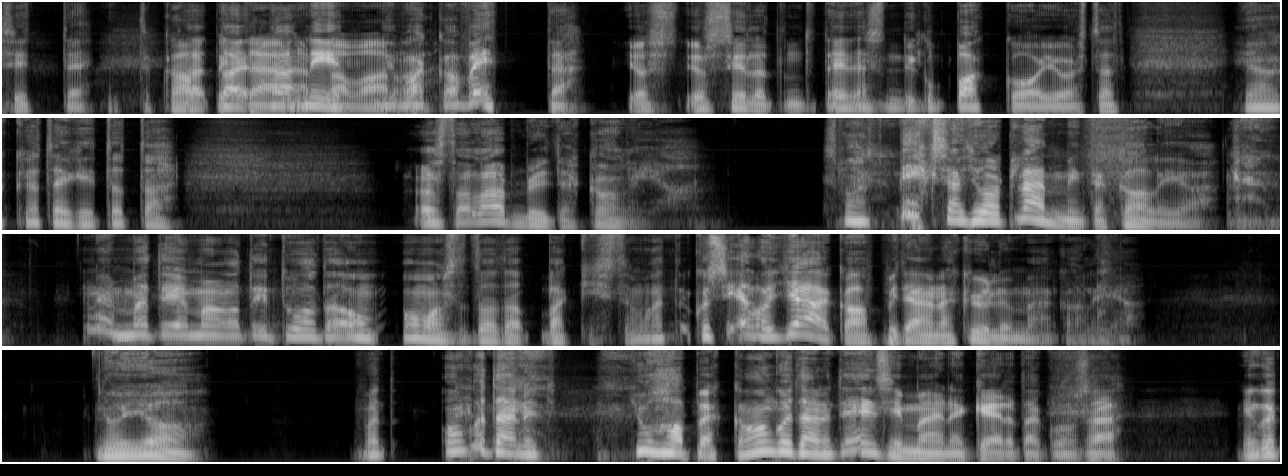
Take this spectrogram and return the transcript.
sitten. Että Kaappi täynnä niin, tavaraa. niin vaikka vettä, jos, jos sillä tuntuu, että ei tässä nyt niinku pakkoa juosta. Että, ja jotenkin tota, ostaa lämmintä kaljaa. Sitten mä olin, miksi sä juot lämmintä kaljaa? En mä tiedä, mä otin tuolta om- omasta tuolta väkistä. Mä ajattelin, kun siellä on jääkaappi täynnä kylmää kaljaa. No joo. Mä ajattelin, onko tää nyt, Juha-Pekka, onko tää nyt ensimmäinen kerta, kun sä, niin kuin,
